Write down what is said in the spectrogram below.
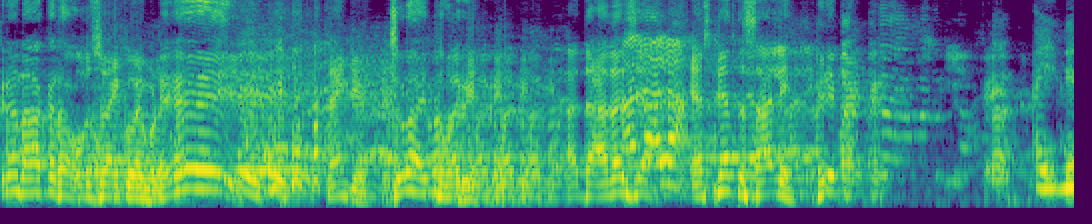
ಇನ್ನೊಂದು ಹಾಕದವು ಹೊಸ ಹಾಕಿ ಹೋಗ್ಬಿಡಿ. ಏಯ್! ಥ್ಯಾಂಕ್ ಯು ಚಲೋ ಆಯ್ತು ನೋಡ್ರಿ. ಅದ ಆದರ್ಶ ಅಲ್ಲ, ಅಲ್ಲ. ಎಷ್ಟನೇತ್ ಸಾಲಿ? ಐದನೇ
